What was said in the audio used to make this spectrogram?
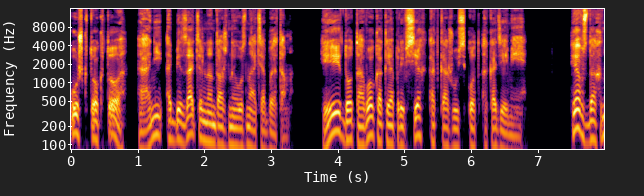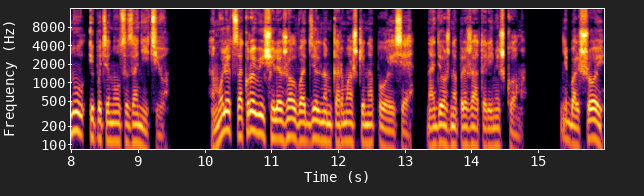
Уж кто-кто, а они обязательно должны узнать об этом. И до того, как я при всех откажусь от Академии. Я вздохнул и потянулся за нитью. Амулет сокровища лежал в отдельном кармашке на поясе, надежно прижатый ремешком. Небольшой,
